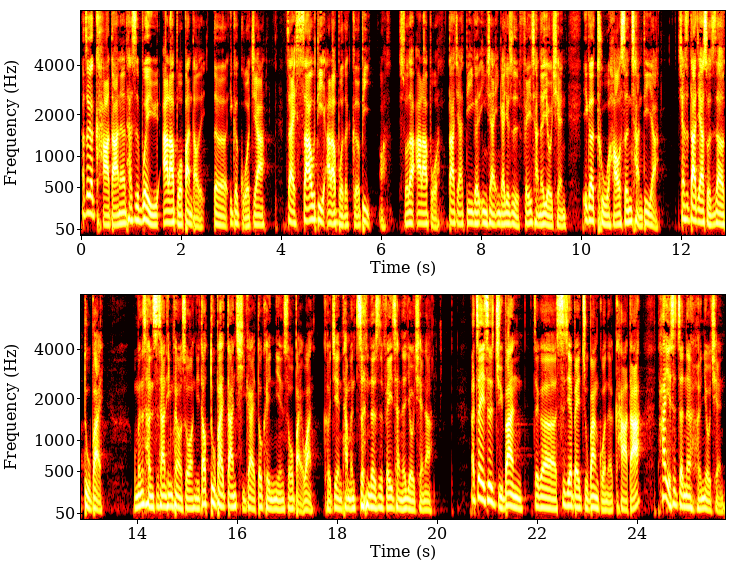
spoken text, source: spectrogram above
那这个卡达呢？它是位于阿拉伯半岛的一个国家，在沙地阿拉伯的隔壁啊。说到阿拉伯，大家第一个印象应该就是非常的有钱，一个土豪生产地啊。像是大家所知道的杜拜，我们很时常听朋友说，你到杜拜当乞丐都可以年收百万，可见他们真的是非常的有钱啊。那这一次举办这个世界杯主办国呢，卡达，它也是真的很有钱。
